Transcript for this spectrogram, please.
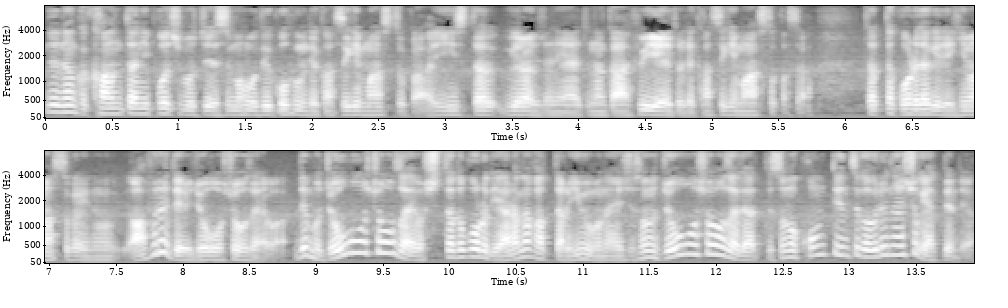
で、なんか簡単にポチポチでスマホで5分で稼げますとか、インスタグラムじゃねえとなんかアフィリエイトで稼げますとかさ、たったこれだけできますとかいうの、溢れてる情報商材は。でも情報商材を知ったところでやらなかったら意味もないし、その情報商材であってそのコンテンツが売れない人がやってんだよ。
